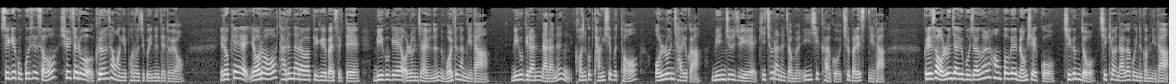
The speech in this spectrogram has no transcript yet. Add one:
세계 곳곳에서 실제로 그런 상황이 벌어지고 있는데도요. 이렇게 여러 다른 나라와 비교해 봤을 때 미국의 언론 자유는 월등합니다. 미국이라는 나라는 건국 당시부터 언론 자유가 민주주의의 기초라는 점을 인식하고 출발했습니다. 그래서 언론 자유 보장을 헌법에 명시했고 지금도 지켜나가고 있는 겁니다.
